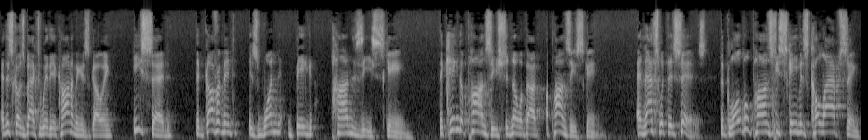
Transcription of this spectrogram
and this goes back to where the economy is going, he said the government is one big Ponzi scheme. The king of Ponzi should know about a Ponzi scheme. And that's what this is. The global Ponzi scheme is collapsing.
